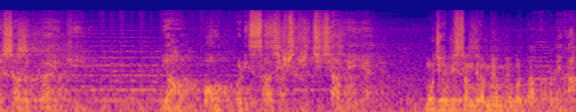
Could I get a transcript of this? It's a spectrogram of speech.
ऐसा लग रहा है कि यहाँ बहुत बड़ी साजिश रची जा रही है। मुझे भी संध्या में को बताना पड़ेगा।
